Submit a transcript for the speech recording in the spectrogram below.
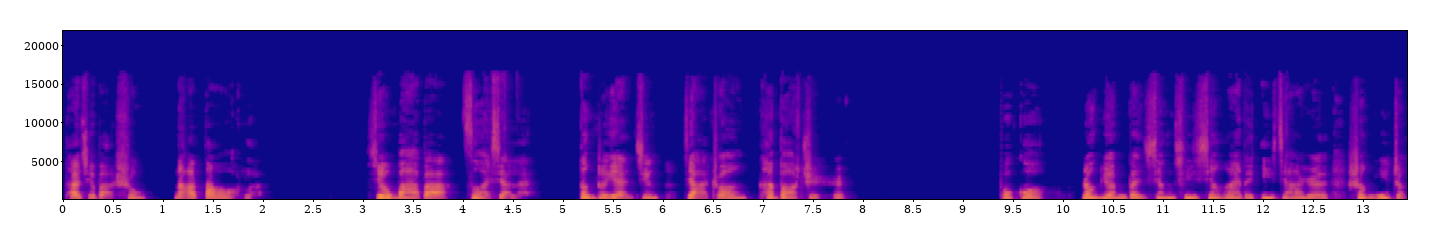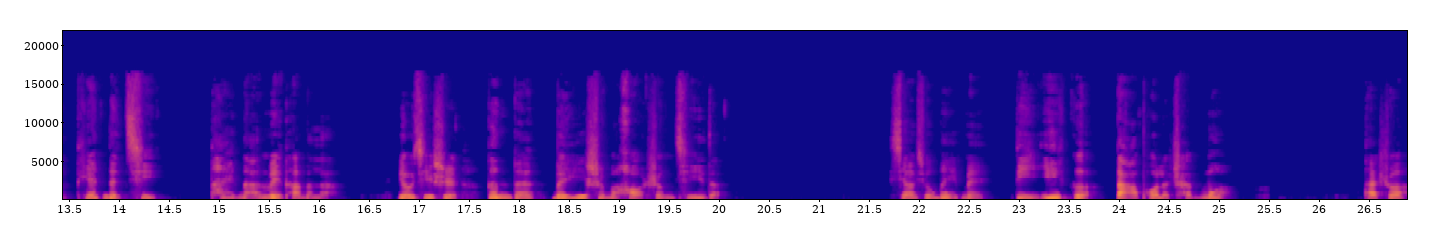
她却把书拿倒了。熊爸爸坐下来，瞪着眼睛假装看报纸。不过，让原本相亲相爱的一家人生一整天的气。太难为他们了，尤其是根本没什么好生气的。小熊妹妹第一个打破了沉默。她说：“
